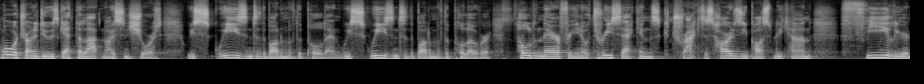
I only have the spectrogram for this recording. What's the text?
What we're trying to do is get the lat nice and short. We squeeze into the bottom of the pull down. We squeeze into the bottom of the pullover. Hold in there for, you know, three seconds. Contract as hard as you possibly can. Feel your,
